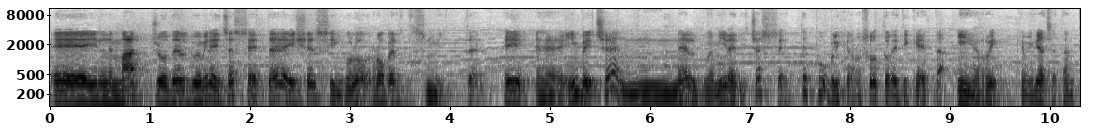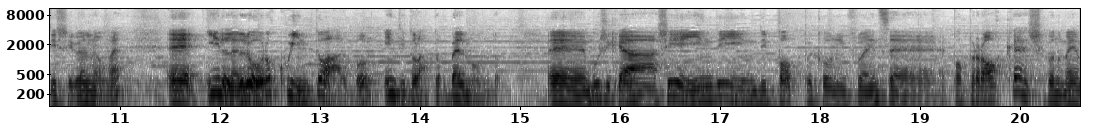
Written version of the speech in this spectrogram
E il maggio del 2017 esce il singolo Robert Smith e eh, invece nel 2017 pubblicano sotto l'etichetta Henry, che mi piace tantissimo il nome, eh, il loro quinto album intitolato Belmondo. Eh, musica sì, indie, indie pop con influenze pop rock, secondo me è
